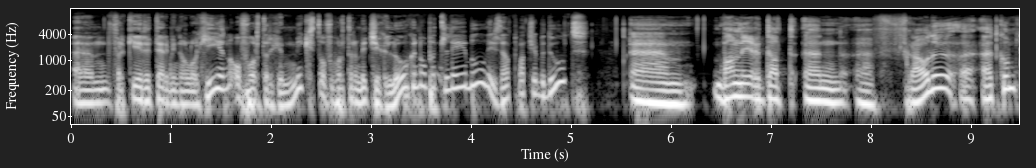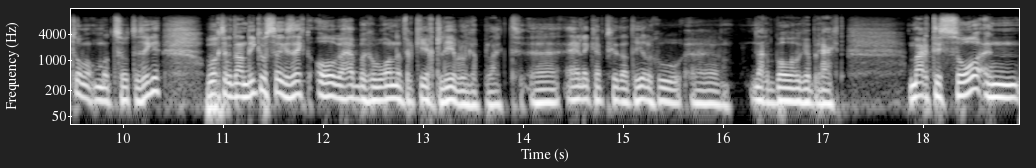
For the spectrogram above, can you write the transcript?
um, verkeerde terminologieën, of wordt er gemixt, of wordt er een beetje gelogen op het label? Is dat wat je bedoelt? Uh, wanneer dat een uh, fraude uh, uitkomt, om, het zo te zeggen, wordt er dan dikwijls gezegd: Oh, we hebben gewoon een verkeerd label geplakt. Uh, eigenlijk heb je dat heel goed naar boven gebracht. Maar het is zo, en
